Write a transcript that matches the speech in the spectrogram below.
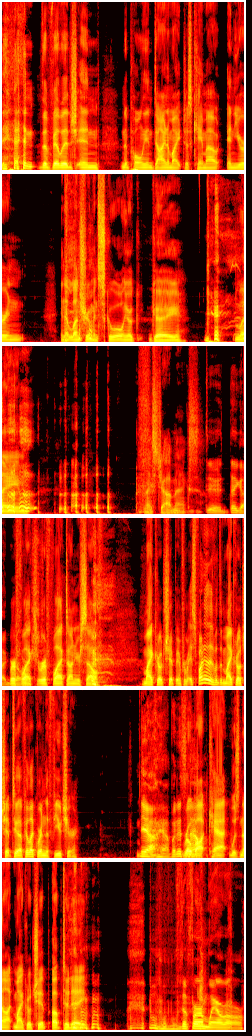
the village in Napoleon Dynamite just came out, and you're in in a lunchroom in school. And you're gay, lame. Nice job, Max. Dude, they got Reflect, reflect on yourself. microchip information. It's funny that with the microchip too. I feel like we're in the future. Yeah, yeah, but it's Robot cat was not microchip up to date. the firmware.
